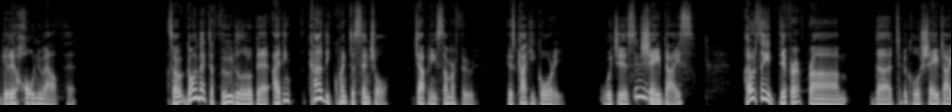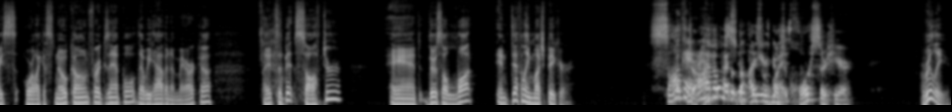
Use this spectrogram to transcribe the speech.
get a whole new outfit. So going back to food a little bit, I think kind of the quintessential Japanese summer food is kakigori, which is mm. shaved ice. I would say different from the typical shaved ice or like a snow cone, for example, that we have in America. It's a bit softer and there's a lot and definitely much bigger. Softer. Okay, I have I a question. The ice was much coarser here. Really?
